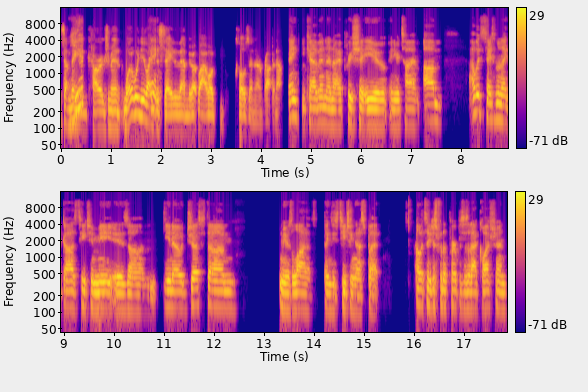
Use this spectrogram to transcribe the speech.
something yeah. encouragement. What would you like to say to them we're closing and wrapping up? Thank you, Kevin, and I appreciate you and your time. Um, I would say something that God's teaching me is, um, you know, just um, I mean, there's a lot of things He's teaching us, but I would say just for the purposes of that question,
